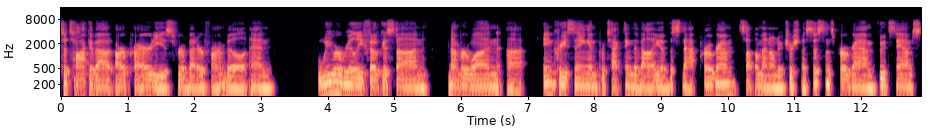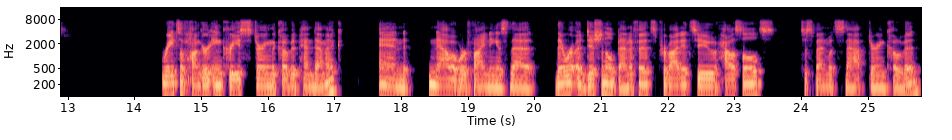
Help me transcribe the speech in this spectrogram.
to talk about our priorities for a better farm bill. And we were really focused on number one, uh, increasing and protecting the value of the SNAP program, Supplemental Nutrition Assistance Program, food stamps. Rates of hunger increased during the COVID pandemic. And now what we're finding is that there were additional benefits provided to households to spend with SNAP during COVID.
